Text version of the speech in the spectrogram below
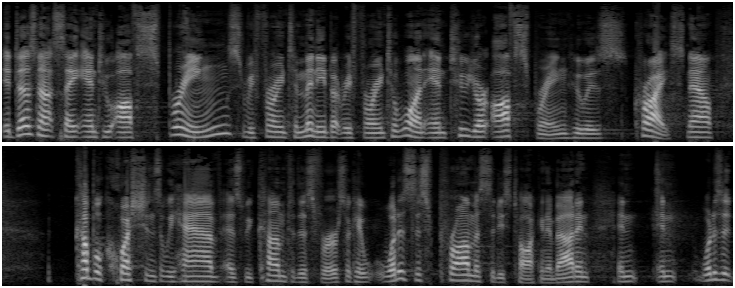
It does not say, and to offsprings, referring to many, but referring to one, and to your offspring, who is Christ. Now, couple questions that we have as we come to this verse. Okay, what is this promise that he's talking about? And, and, and what does it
